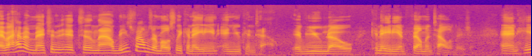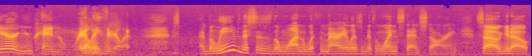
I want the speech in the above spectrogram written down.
if I haven't mentioned it till now, these films are mostly Canadian and you can tell if you know Canadian film and television. And here you can really feel it. I believe this is the one with Mary Elizabeth Winstead starring. So, you know,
